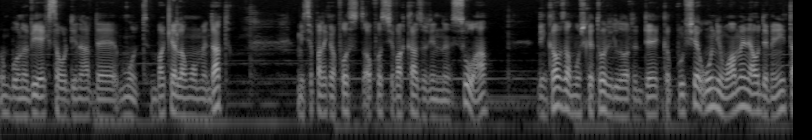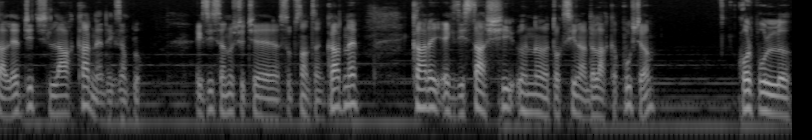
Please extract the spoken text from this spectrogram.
îmbolnăvi extraordinar de mult. Ba chiar la un moment dat, mi se pare că au fost, au fost ceva cazuri în SUA, din cauza mușcătorilor de căpușe, unii oameni au devenit alergici la carne, de exemplu. Există nu știu ce substanță în carne, care exista și în uh, toxina de la căpușă. Corpul,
